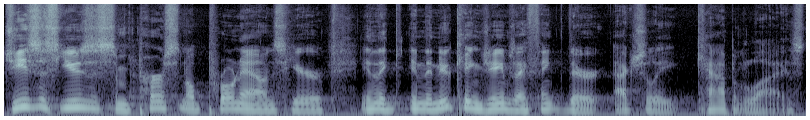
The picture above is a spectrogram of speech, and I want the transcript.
jesus uses some personal pronouns here in the, in the new king james i think they're actually capitalized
